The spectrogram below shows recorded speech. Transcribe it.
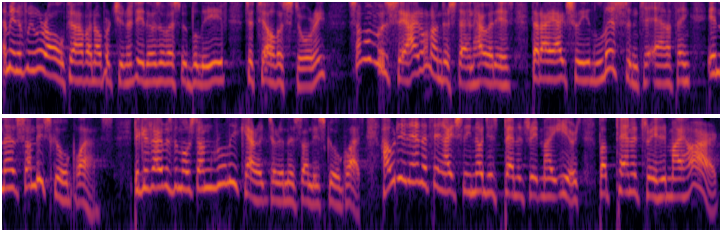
I mean, if we were all to have an opportunity, those of us who believe, to tell the story, some of us say, I don't understand how it is that I actually listened to anything in that Sunday school class because I was the most unruly character in the Sunday school class. How did anything actually not just penetrate my ears, but penetrated my heart?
